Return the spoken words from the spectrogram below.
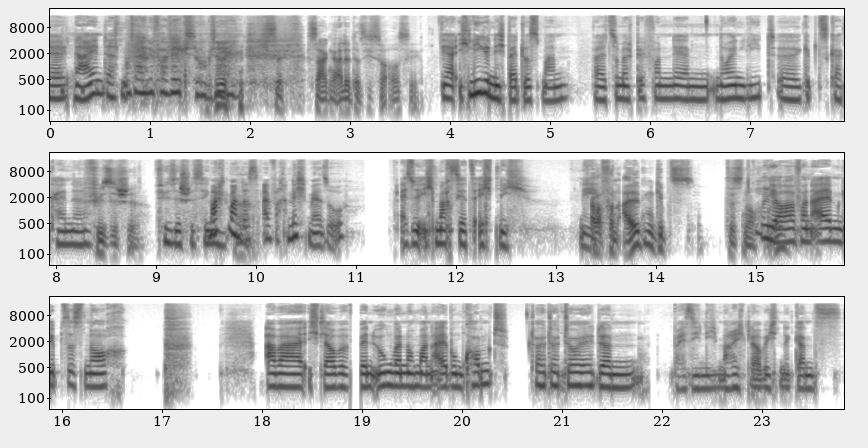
Äh, nein, das muss eine Verwechslung sein. sagen alle, dass ich so aussehe. Ja, ich liege nicht bei Dussmann, weil zum Beispiel von dem neuen Lied äh, gibt es gar keine Physische. physische Single. Macht man das einfach nicht mehr so? Also ich mache es jetzt echt nicht. Nee. Aber von Alben gibt es das noch. Oder? Ja, von Alben gibt es noch. Pff. Aber ich glaube, wenn irgendwann noch mal ein Album kommt, toi toi toi, dann weiß ich nicht, mache ich glaube ich eine ganz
